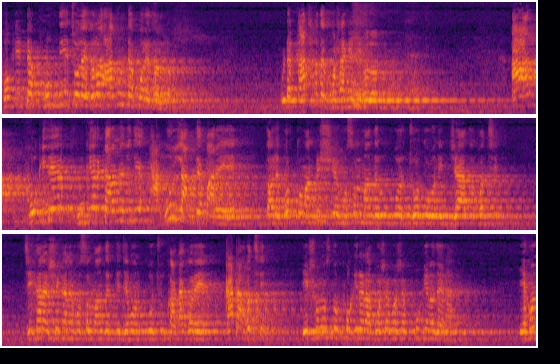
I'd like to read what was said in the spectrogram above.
ফকিরটা ফুক দিয়ে চলে গেল, আগুনটা পরে ধরলো। ওটা কার সাথে ঘষাঘষি হলো? আর ফকিরের ফুকের কারণে যদি আগুন লাগতে পারে তাহলে বর্তমান বিশ্বে মুসলমানদের উপর যত নির্যাতন হচ্ছে, যেখানে সেখানে মুসলমানদেরকে যেমন কচু কাটা করে কাটা হচ্ছে এই সমস্ত ফকিরেরা বসে বসে ফু কেন দেয় না। এখন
